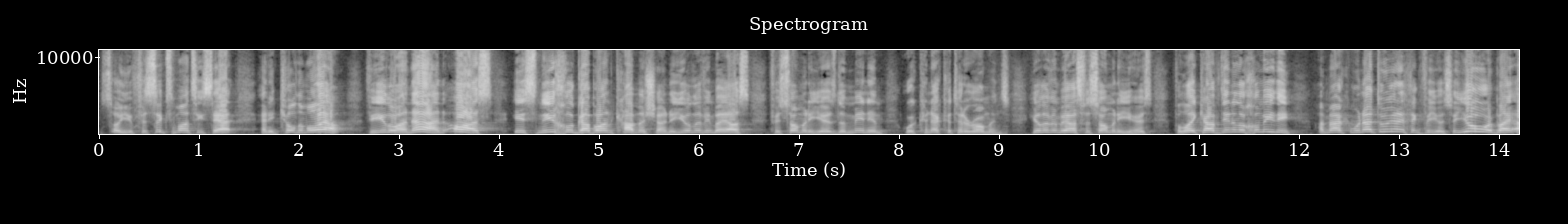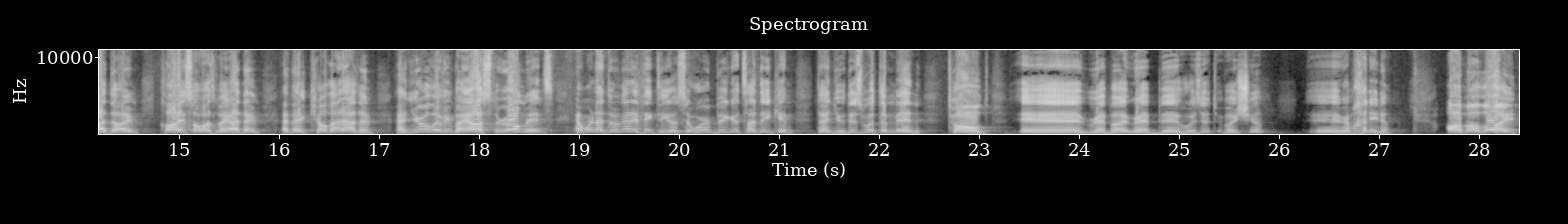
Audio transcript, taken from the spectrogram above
So you, for six months he sat and he killed them all out. V'ilu anan, us, gabon kamashana. You're living by us for so many years. The minim were connected to the Romans. You're living by us for so many years. I'm not, we're not doing anything for you. So you were by Adam, Klal was by Adam, and they killed that Adam. And you're living by us, the Romans, and we're not doing anything to you. So we're bigger tzaddikim than you. This is what the men told uh, Rabbi, Rabbi, who is it? Rabbi Shia? Uh, Rabbi Chanina. Amaloi,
